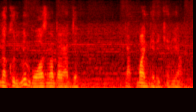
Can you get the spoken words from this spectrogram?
Nakuri'nin boğazına dayadı. Yapman gerekeni yaptı.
